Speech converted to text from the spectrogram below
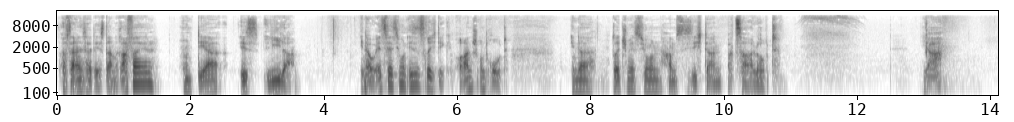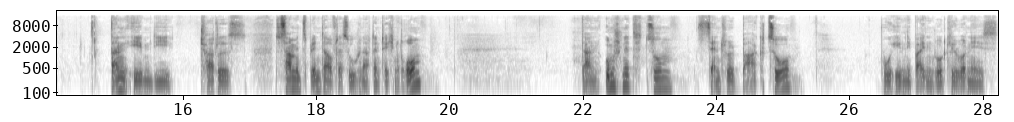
auf der einen Seite ist dann Raphael und der ist lila. In der US-Version ist es richtig, orange und rot. In der deutschen Version haben sie sich dann Patzer erlaubt. Ja, dann eben die Turtles zusammen mit Splinter auf der Suche nach dem Technodrom. Dann Umschnitt zum Central Park Zoo, wo eben die beiden Roadkill Rodneys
